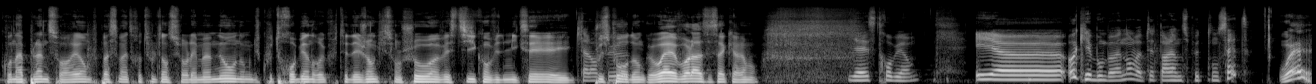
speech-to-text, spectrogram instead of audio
qu'on a plein de soirées, on peut pas se mettre tout le temps sur les mêmes noms. Donc du coup, trop bien de recruter des gens qui sont chauds, investis, qui ont envie de mixer et qui Talentueux. poussent pour. Donc ouais, voilà, c'est ça carrément. Yes, trop bien. Et euh, ok, bon bah maintenant on va peut-être parler un petit peu de ton set. Ouais,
